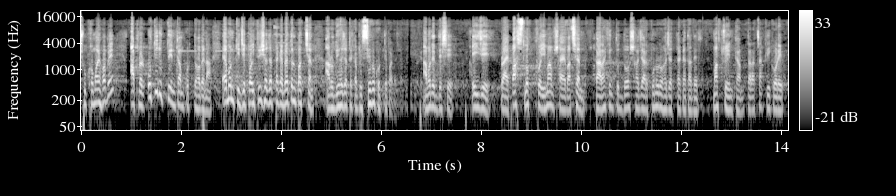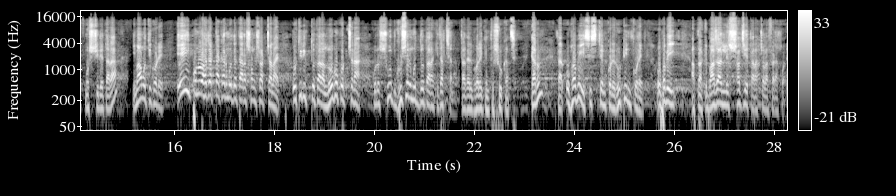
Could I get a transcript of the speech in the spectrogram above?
সুখময় হবে, আপনার অতিরিক্ত ইনকাম করতে হবে না। এমনকি যে পঁয়ত্রিশ হাজার টাকা বেতন পাচ্ছেন, আরও দুই হাজার টাকা আপনি সেভও করতে পারেন। আমাদের দেশে এই যে প্রায় পাঁচ লক্ষ ইমাম সাহেব আছেন, তারা কিন্তু দশ হাজার, পনেরো হাজার টাকা তাদের মাত্র ইনকাম তারা চাকরি করে, মসজিদে তারা ইমামতি করে। এই পনেরো হাজার টাকার মধ্যে তারা সংসার চালায়। অতিরিক্ত তারা লোভও করছে না, কোনো সুদ ঘুষের মধ্যেও তারা কি যাচ্ছে না? তাদের ঘরে কিন্তু সুখ আছে। কারণ তার ওভাবেই সিস্টেম করে রুটিন করে, ওভাবেই আপনাকে বাজার লিস্ট সাজিয়ে তারা চলাফেরা করে।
